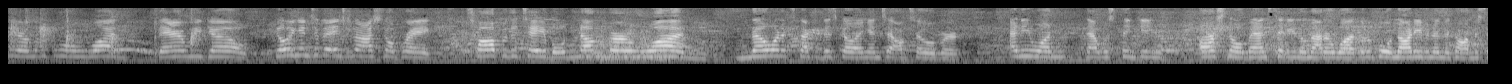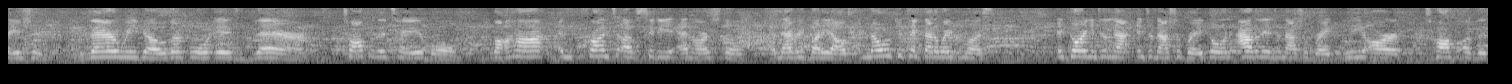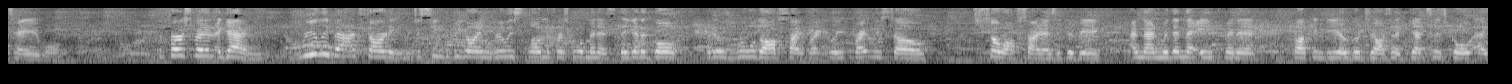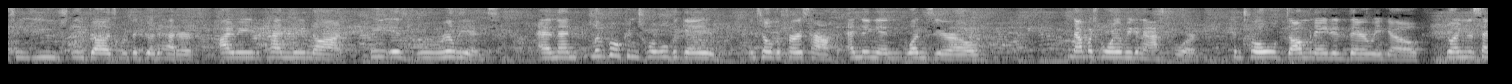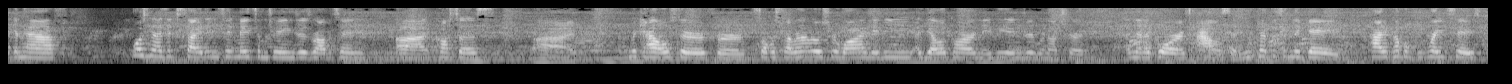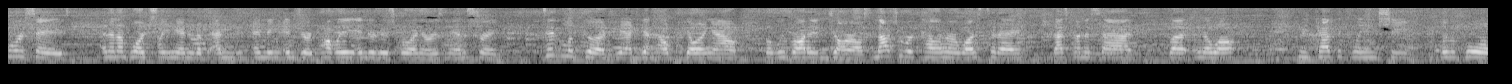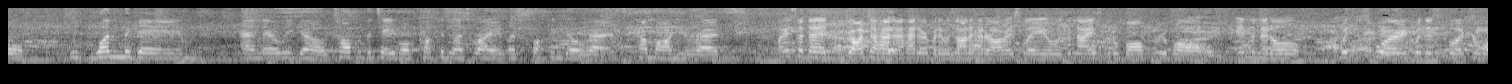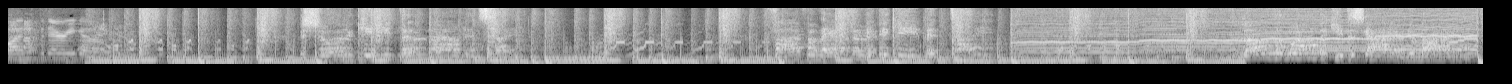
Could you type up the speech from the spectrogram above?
fucking go. Crystal Palace here, Liverpool one. There we go. Going into the international break, top of the table, number one. No one expected this going into October. Anyone that was thinking Arsenal, Man City, no matter what, Liverpool not even in the conversation. There we go. Liverpool is there. Top of the table, behind, in front of City and Arsenal and everybody else. No one can take that away from us going into the na- international break, going out of the international break, we are top of the table. The first minute, again, really bad starting. We just seem to be going really slow in the first couple of minutes. They get a goal, but it was ruled offside, rightly, rightly so. So offside as it could be. And then within the eighth minute, fucking Diogo Jota gets his goal as he usually does with a good header. I mean, can we not? He is brilliant. And then Liverpool control the game until the first half, ending in 1-0 not much more than we can ask for. Control dominated, there we go. Going to the second half, wasn't as exciting. So made some changes. Robinson uh, cost us uh, McAllister for Szoboszlai. We're not really sure why. Maybe a yellow card, maybe injury. We're not sure. And then of course Alisson, who kept us in the game, had a couple great saves, four saves, and then unfortunately he ended up end, ending injured. Probably injured his groin or his hamstring. Didn't look good. He had to get help going out, but we brought in Jaros. Not sure where Kelleher was today. That's kind of sad, but you know what? We kept the clean sheet. Liverpool, we won the game, and there we go. Top of the table. Fucking let's right. Let's fucking go Reds. Come on, you Reds. I said that Jota had a header, but it was not a header, obviously. It was a nice little ball through ball in the middle with the scored with his foot for once, but there you go. Be sure to keep the ground in sight. Fly forever keep the sky on your mind.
